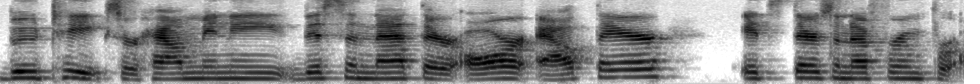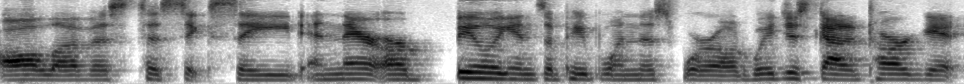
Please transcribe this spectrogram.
boutiques or how many this and that there are out there it's there's enough room for all of us to succeed. And there are billions of people in this world. We just got to target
